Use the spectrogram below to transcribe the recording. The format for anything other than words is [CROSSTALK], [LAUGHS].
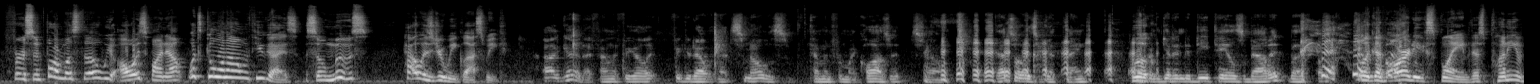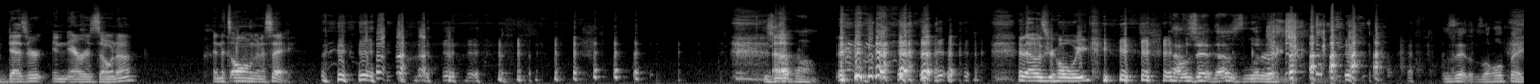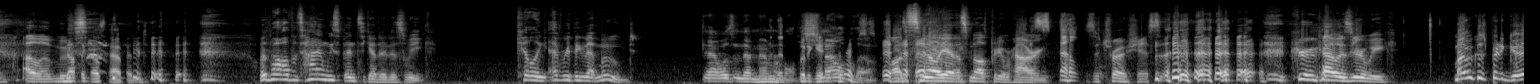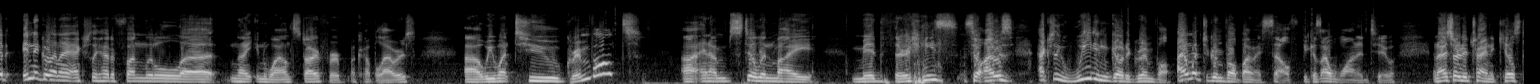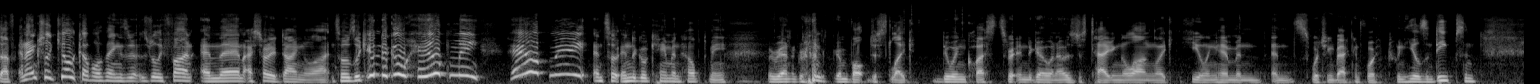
First and foremost, though, we always find out what's going on with you guys. So, Moose, how was your week last week? Uh, good. I finally figured figured out what that smell was coming from my closet, so that's always a good thing. I Look- don't get into details about it, but uh, [LAUGHS] Look, I've already explained. There's plenty of desert in Arizona, and that's all I'm gonna say. [LAUGHS] he's Uh, wrong. And [LAUGHS] that was your whole week. That was it. That was literally. That was it. That was the whole thing. I love Moose. Nothing else happened. What about all the time we spent together this week, killing everything that moved? Yeah, it wasn't that memorable. The putting it in smell, though. The smell, yeah, the smell is pretty overpowering. The Smells atrocious. [LAUGHS] [LAUGHS] Krug, how was your week? My week was pretty good. Indigo and I actually had a fun little uh, night in Wildstar for a couple hours. Uh, we went to Grimvault, uh, and I'm still in my mid 30s. [LAUGHS] So I was actually we didn't go to Grimvault. I went to Grimvault by myself because I wanted to, and I started trying to kill stuff, and I actually killed a couple of things, and it was really fun. And then I started dying a lot, and so I was like, Indigo, help me, help me! And so Indigo came and helped me. We ran [LAUGHS] around Grimvault just like doing quests for Indigo, and I was just tagging along, like healing him and and switching back and forth between heals and deeps and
